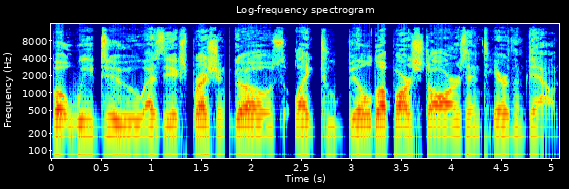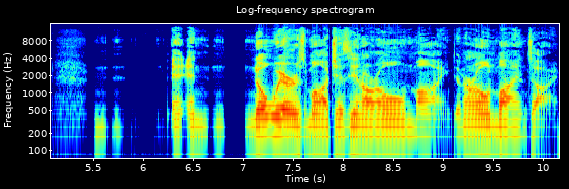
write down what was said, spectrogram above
But we do, as the expression goes, like to build up our stars and tear them down. And nowhere as much as in our own mind, in our own mind's eye.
